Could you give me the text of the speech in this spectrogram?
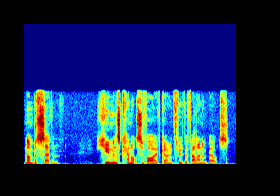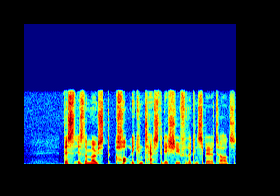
Number 7. Humans cannot survive going through the Allen belts. This is the most hotly contested issue for the conspiratards,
